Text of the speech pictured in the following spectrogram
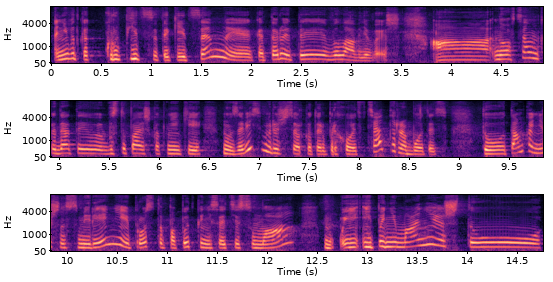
они вот как крупицы такие ценные, которые ты вылавливаешь. А, ну а в целом, когда ты выступаешь как некий ну, зависимый режиссер, который приходит в театр работать, то там, конечно, смирение и просто попытка не сойти с ума и, и понимание, что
